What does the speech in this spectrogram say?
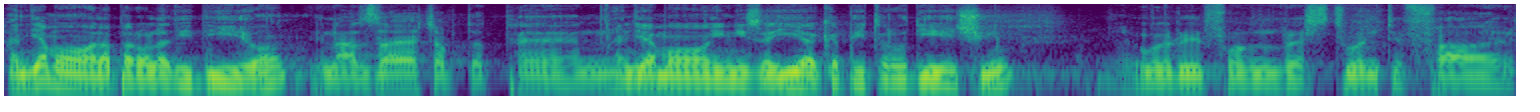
Andiamo alla parola di Dio, In Isaiah chapter 10, andiamo in Isaia capitolo 10, we read from verse 25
